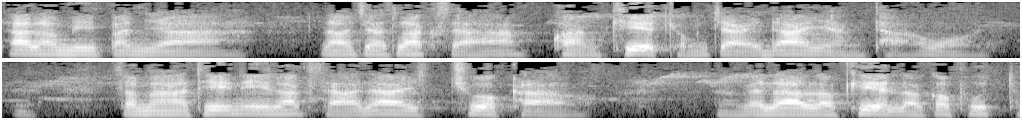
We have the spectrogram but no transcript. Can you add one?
ถ้าเรามีปัญญาเราจะรักษาความเครียดของใจได้อย่างถาวร สมาธินี้รักษาได้ชั่วคราว เวลาเราเครียดเราก็พุโทโธ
